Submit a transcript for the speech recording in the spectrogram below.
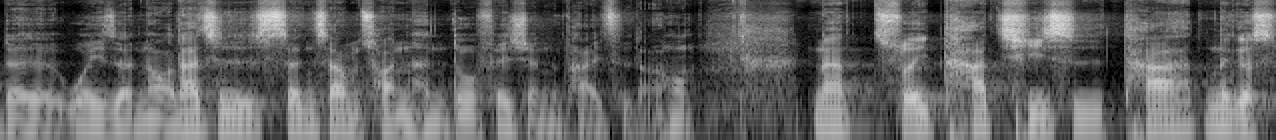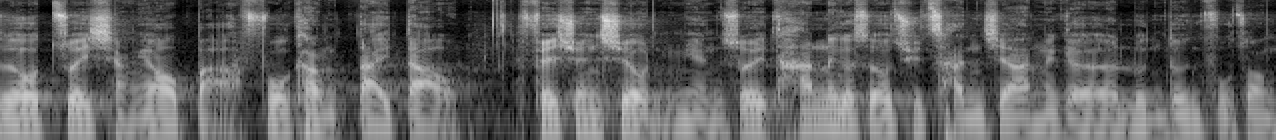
的为人哦，他其实身上穿很多 fashion 的牌子的哈。那所以，他其实他那个时候最想要把富康带到 fashion show 里面，所以他那个时候去参加那个伦敦服装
